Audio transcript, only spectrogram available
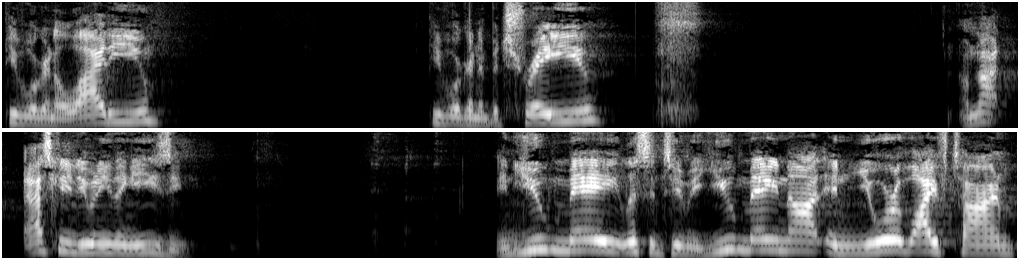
People are going to lie to you. People are going to betray you. I'm not asking you to do anything easy. And you may, listen to me, you may not in your lifetime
